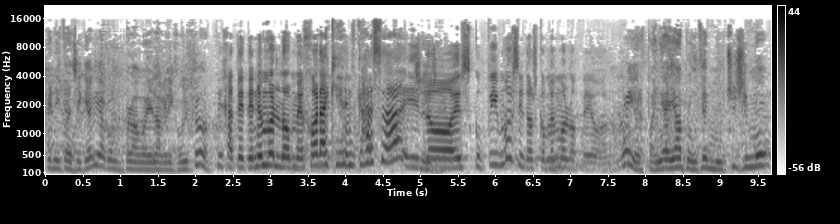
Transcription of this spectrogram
que ni tan siquiera había comprado el agricultor. Fíjate, tenemos lo mejor aquí en casa y Sí, lo escupimos y nos comemos lo peor. ¿no? Y España ya produce muchísimo,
